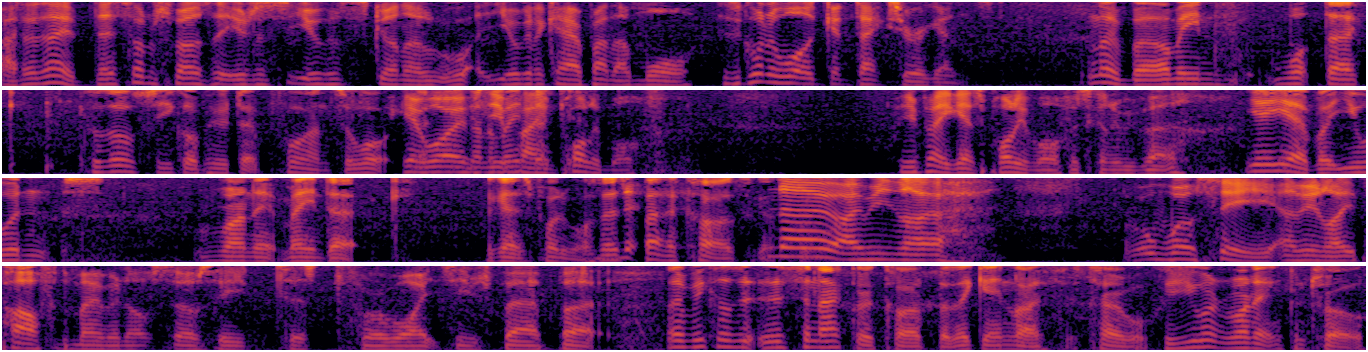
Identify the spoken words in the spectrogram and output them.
I don't know. There's some spells that you're just you're just gonna you're gonna care about that more. Is it going to what decks you're against? No, but I mean, what deck? Because obviously you got people deck beforehand. So what? Deck what if you're playing polymorph? If you play against polymorph, it's going to be better. Yeah, yeah, but you wouldn't s- run it main deck against polymorph. There's No- better cards against. No, polymorph. I mean like we'll see. I mean like path at the moment, obviously, just for a white seems better, but no, because it's an aggro card, but they gain life. It's terrible because you wouldn't run it in control.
